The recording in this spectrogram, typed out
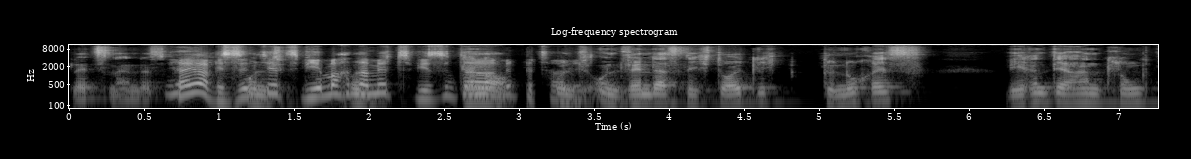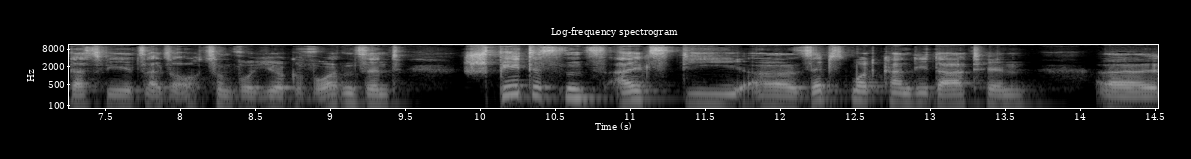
letzten Endes. Ja, ja, wir sind und, jetzt, wir machen und, damit, wir sind genau, da mitbeteiligt. Und, und wenn das nicht deutlich genug ist während der Handlung, dass wir jetzt also auch zum Voyeur geworden sind, spätestens als die äh, Selbstmordkandidatin äh,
